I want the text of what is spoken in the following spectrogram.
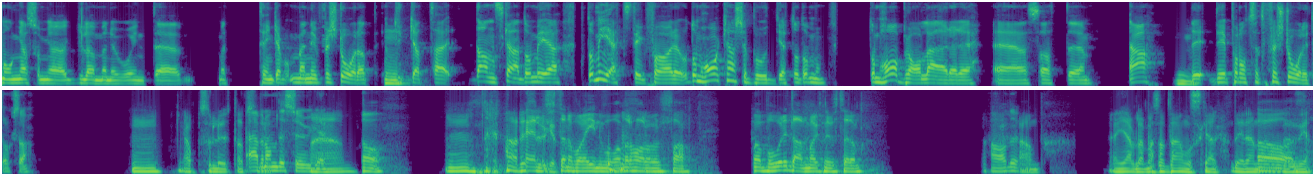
många som jag glömmer nu och inte tänka på. Men ni förstår att jag tycker att här, danskarna, de är, de är ett steg före och de har kanske budget och de, de har bra lärare. Eh, så att, eh, ja, Mm. det, det är på något sätt förståeligt också. Mm, absolut, absolut. Även om det suger. Ja. Mm. Ja, det Hälften suger av våra invånare har de väl fan. Man bor i Danmark nu för tiden. Ja, du. fan. En jävla massa danskar. Det är den Ja, jag vet.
